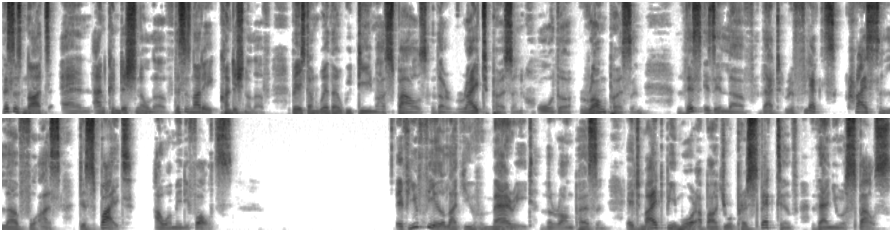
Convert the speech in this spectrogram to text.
This is not an unconditional love. This is not a conditional love based on whether we deem our spouse the right person or the wrong person. This is a love that reflects Christ's love for us despite our many faults. If you feel like you've married the wrong person, it might be more about your perspective than your spouse.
